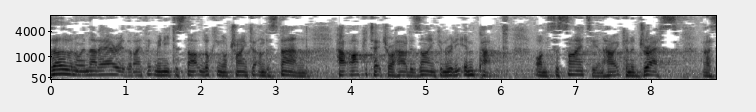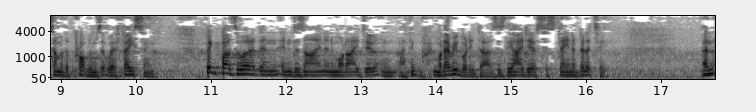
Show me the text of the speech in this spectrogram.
zone or in that area that I think we need to start looking or trying to understand how architecture or how design can really impact on society and how it can address uh, some of the problems that we're facing. Big buzzword in, in design and in what I do, and I think what everybody does, is the idea of sustainability. And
